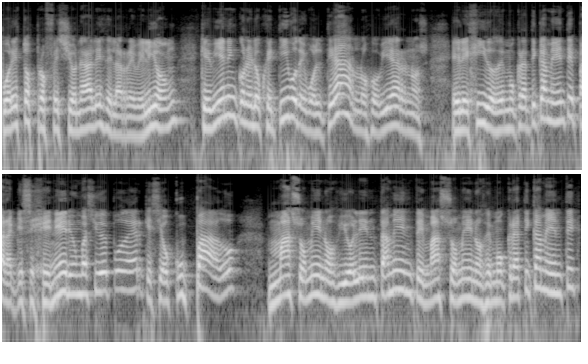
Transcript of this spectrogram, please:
por estos profesionales de la rebelión que vienen con el objetivo de voltear los gobiernos elegidos democráticamente para que se genere un vacío de poder que sea ocupado más o menos violentamente, más o menos democráticamente,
